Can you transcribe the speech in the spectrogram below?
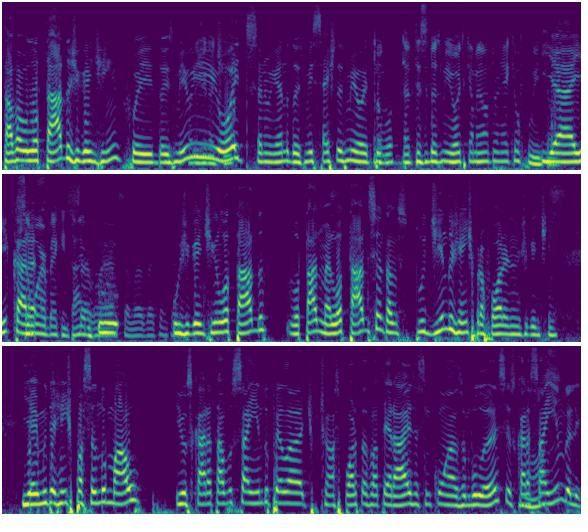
tava lotado o gigantinho. Foi 2008, se eu não me engano, 2007, 2008. Não Tu- vou. Deve ter sido 2008, que é a mesma turnê que eu fui. Então. E aí, cara, Somewhere Back in Time. Somewhere- o- somewhere back in time. o gigantinho lotado, lotado, mas lotado, assim, tava explodindo gente pra fora ali no gigantinho. E aí muita gente passando mal E os caras estavam saindo pela. Tipo, tinha umas portas laterais, assim, com as ambulâncias, os caras saindo ali.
